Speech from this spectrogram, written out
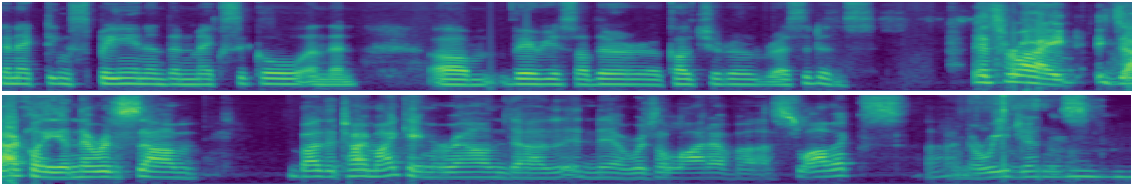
connecting spain and then mexico and then um, various other cultural residents. That's right. Exactly. And there was um, by the time I came around, uh, there was a lot of uh, Slavics, uh, Norwegians, mm-hmm.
